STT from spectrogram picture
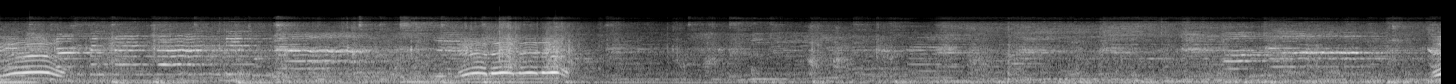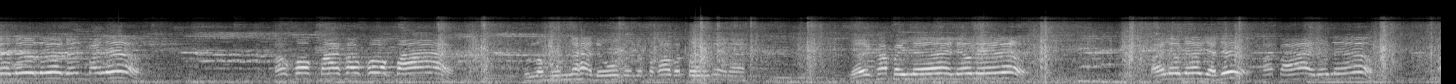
เร็วเร็วเร็วเร็วเร็วเร็วเร็วเร็วเดินไปเร็วเข้าคอกไปเข้าคอกไปคุณละมุนแล้วดูตรงจะเข้าประตูเนี่ยนะ เดินเข้าไปเลยเร็วเร็วไปเร็วเร็วอย่าดื้อไปไปเร็วเร็วไป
